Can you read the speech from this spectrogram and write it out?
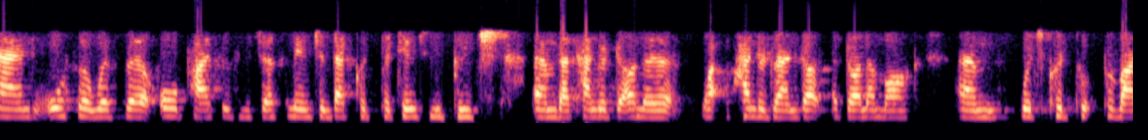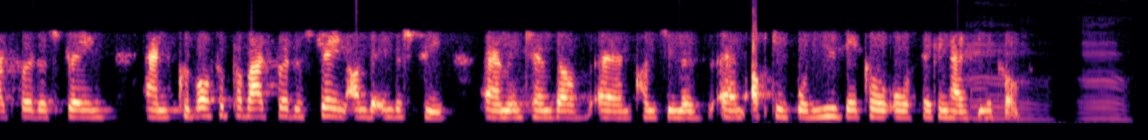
And also with the oil prices we just mentioned that could potentially breach um, that hundred dollar hundred rand dollar mark, um, which could provide further strain and could also provide further strain on the industry um, in terms of um, consumers um, opting for new vehicle or second-hand vehicle. Mm, mm.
